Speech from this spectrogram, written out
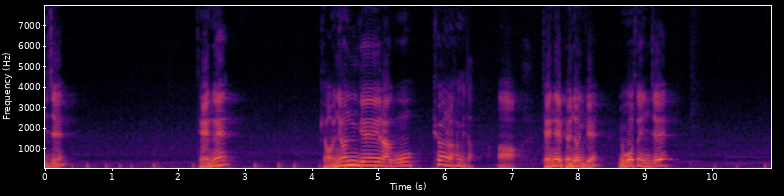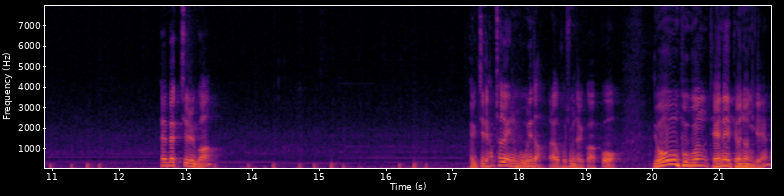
이제 대뇌 변연계라고 표현을 합니다. 아, 대뇌 변연계. 요것은 이제 회백질과 백질이 합쳐져 있는 부분이다 라고 보시면 될 것 같고 요 부분 대뇌 변연계.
